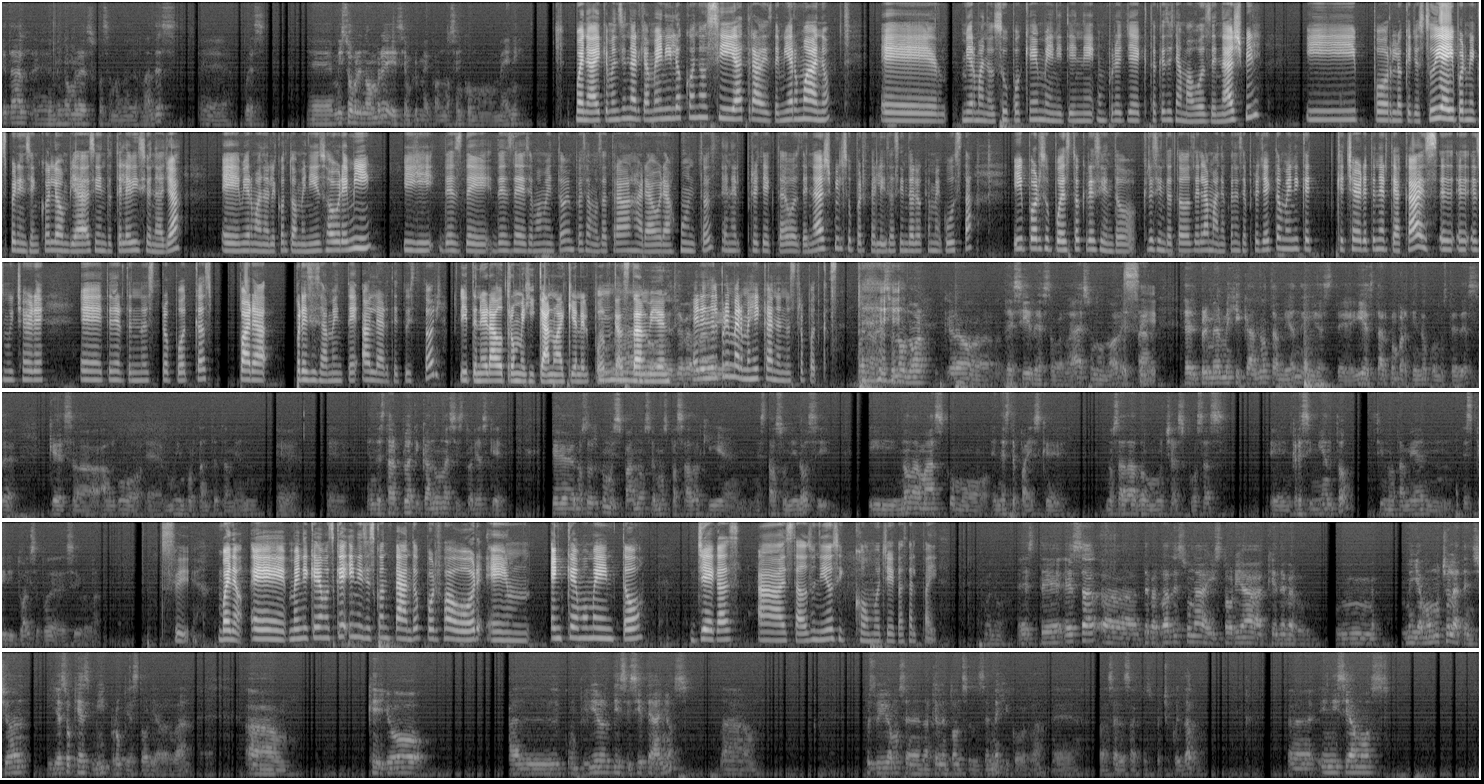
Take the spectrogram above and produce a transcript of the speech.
¿Qué tal? Eh, mi nombre es José Manuel Hernández. Eh, pues eh, mi sobrenombre y siempre me conocen como Manny. Bueno, hay que mencionar que a Manny lo conocí a través de mi hermano. mi hermano supo que Manny tiene un proyecto que se llama Voz de Nashville y por lo que yo estudié y por mi experiencia en Colombia haciendo televisión allá, mi hermano le contó a Manny sobre mí y desde, desde ese momento empezamos a trabajar ahora juntos en el proyecto de voz de Nashville, súper feliz haciendo lo que me gusta y por supuesto creciendo, creciendo todos de la mano con ese proyecto. Meni, qué, qué chévere tenerte acá, es, es, es muy chévere eh, tenerte en nuestro podcast para precisamente hablar de tu historia. Y tener a otro mexicano aquí en el podcast también. Eres el primer mexicano en nuestro podcast. Bueno, es un honor, quiero decir esto, ¿verdad? Es un honor estar el primer mexicano también y, este, y estar compartiendo con ustedes, eh, que es ah, algo eh, muy importante también, eh, en estar platicando unas historias que, que, nosotros como hispanos hemos pasado aquí en Estados Unidos y, y no nada más como en este país que nos ha dado muchas cosas en crecimiento, sino también espiritual, se puede decir, ¿verdad? Sí. Bueno, eh, Manny, queremos que inicies contando, por favor, em, en qué momento llegas a Estados Unidos y cómo llegas al país. Bueno, este, esa ah, de verdad es una historia que de verdad mm, me llamó mucho la atención y eso que es mi propia historia, ¿verdad? que yo al cumplir 17 años, pues vivíamos en, aquel entonces en México, ¿verdad? Eh, para ser exactos, Pachuca. Eh, iniciamos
